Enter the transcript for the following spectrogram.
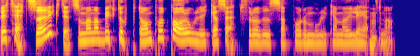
betett sig riktigt. Så man har byggt upp dem på ett par olika sätt för att visa på de olika möjligheterna. Mm.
